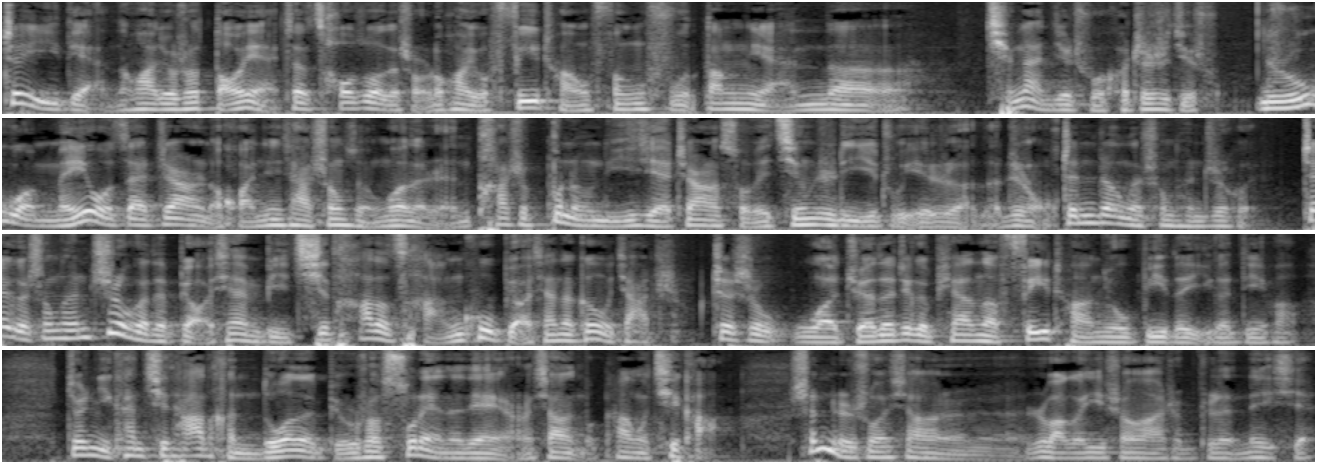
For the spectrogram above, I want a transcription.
这一点的话，就是说导演在操作的时候的话，有非常丰富当年的。情感基础和知识基础，如果没有在这样的环境下生存过的人，他是不能理解这样所谓精致利益主义者的这种真正的生存智慧。这个生存智慧的表现比其他的残酷表现的更有价值，这是我觉得这个片子非常牛逼的一个地方。就是你看其他的很多的，比如说苏联的电影，像我看过《契卡》，甚至说像《日瓦戈医生》啊什么之类那些，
